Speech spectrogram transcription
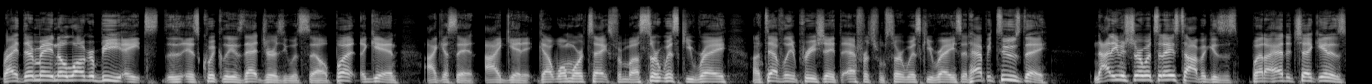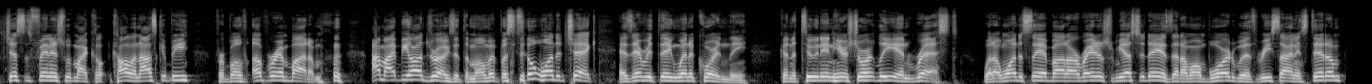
right? There may no longer be eights as quickly as that jersey would sell. But again, like I said, I get it. Got one more text from uh, Sir Whiskey Ray. I definitely appreciate the efforts from Sir Whiskey Ray. He said, Happy Tuesday. Not even sure what today's topic is, but I had to check in. It's just as finished with my colonoscopy for both upper and bottom. I might be on drugs at the moment, but still want to check as everything went accordingly. Gonna tune in here shortly and rest. What I wanted to say about our Raiders from yesterday is that I'm on board with re-signing Stidham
